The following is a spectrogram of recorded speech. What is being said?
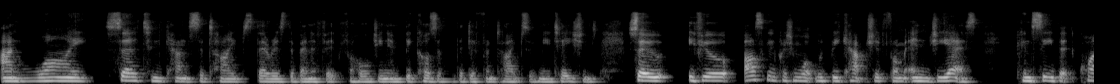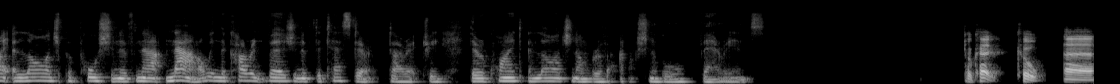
and why certain cancer types there is the benefit for whole genome because of the different types of mutations. So if you're asking a question, what would be captured from NGS, You can see that quite a large proportion of now, now in the current version of the test directory, there are quite a large number of actionable variants. Okay, cool. Uh,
